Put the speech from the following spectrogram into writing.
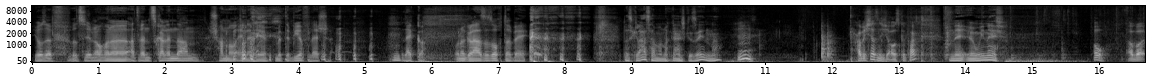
Josef, willst du hier noch einen Adventskalender haben? Schon noch eine hier mit der Bierflasche. Lecker. Und ein Glas ist auch dabei. Das Glas haben wir noch gar nicht gesehen, ne? Habe ich das nicht ausgepackt? Nee, irgendwie nicht. Oh, aber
